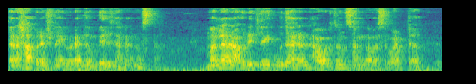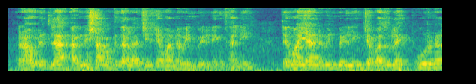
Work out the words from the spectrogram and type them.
तर हा प्रश्न एवढा गंभीर झाला नसता. मला राहुरीतलं एक उदाहरण आवर्जून सांगावं असं वाटतं. राहुरीतल्या अग्निशामक दलाची जेव्हा नवीन बिल्डिंग झाली तेव्हा या नवीन बिल्डिंगच्या बाजूला एक पूर्ण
